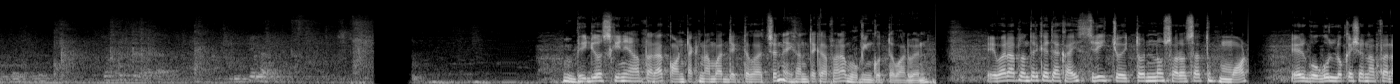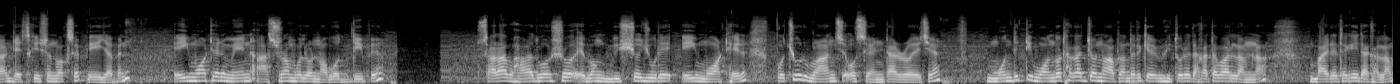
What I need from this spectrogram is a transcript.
ঠিক আছে ভিডিও স্ক্রিনে আপনারা কন্ট্যাক্ট নাম্বার দেখতে পাচ্ছেন, এখান থেকে আপনারা বুকিং করতে পারবেন। এবার আপনাদেরকে দেখাই শ্রী চৈতন্য সরসাত মঠ। এর গুগল লোকেশন আপনারা ডেসক্রিপশন বক্সে পেয়ে যাবেন। এই মঠের মেন আশ্রম হলো নবদ্বীপে। সারা ভারতবর্ষ এবং বিশ্ব জুড়ে এই মঠের প্রচুর ব্রাঞ্চ ও সেন্টার রয়েছে। মন্দিরটি বন্ধ থাকার জন্য আপনাদেরকে ভিতরে দেখাতে পারলাম না, বাইরে থেকেই দেখালাম।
